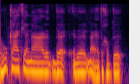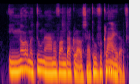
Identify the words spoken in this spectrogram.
hoe kijk je naar de, de, de, nou ja, toch ook de enorme toename van dakloosheid? Hoe verklaar je dat?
